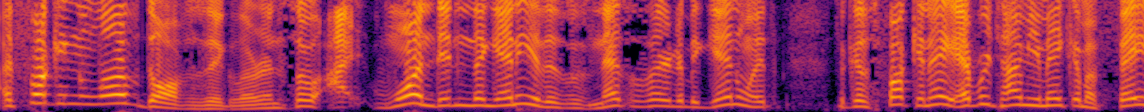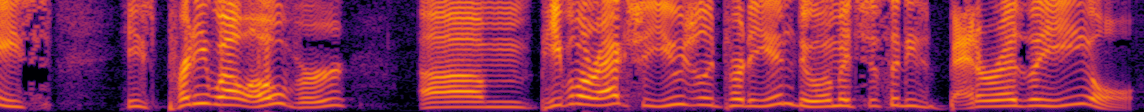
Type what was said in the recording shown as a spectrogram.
I fucking love Dolph Ziggler. And so I, one, didn't think any of this was necessary to begin with because fucking, hey, every time you make him a face, he's pretty well over. Um, people are actually usually pretty into him. It's just that he's better as a heel.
